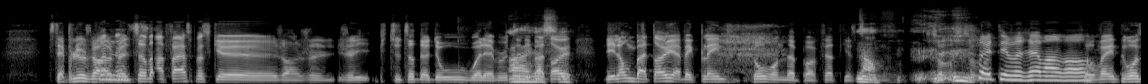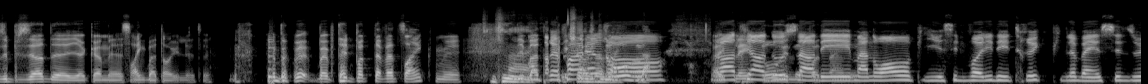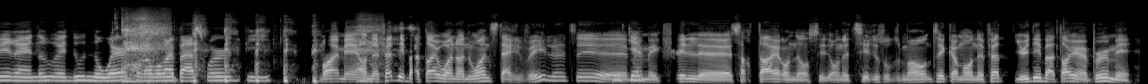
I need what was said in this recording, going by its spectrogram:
C'était plus genre, je me le tire d'en face parce que, genre, je, je, puis tu tires de dos ou whatever. Ouais, des, batailles, des longues batailles avec plein de tours, on n'a pas fait. Non. Sur, sur- Ça a été vraiment rare. sur 23 épisodes, euh, il y a comme 5 batailles. Là, tu sais. Ben, Peut-être pas tout à fait 5, mais Ouais. des On batailles de genre rentrer en de douce dans des manoirs puis essayer de voler des trucs puis là ben séduire un, un dude nowhere pour avoir un password puis Ouais, mais on a fait des batailles one-on-one, c'est arrivé, là, tu sais. euh. Même avec Phil euh, Terre, on a, on, s'est- on a tiré sur du monde. Tu sais, comme on a fait. Il y a eu des batailles un peu, mais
